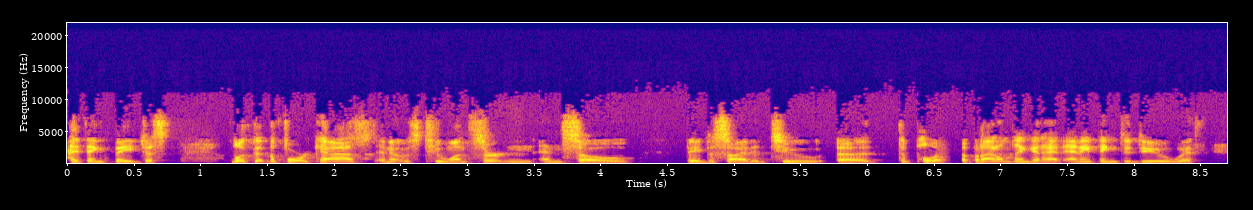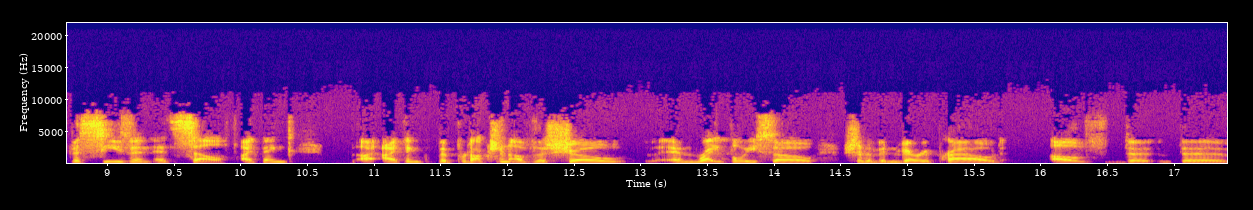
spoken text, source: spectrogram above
I think they just looked at the forecast and it was too uncertain. And so they decided to uh, to pull it. But I don't think it had anything to do with the season itself. I think I think the production of the show, and rightfully so, should have been very proud of the, the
